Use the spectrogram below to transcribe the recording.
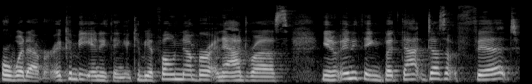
or whatever. It can be anything. It can be a phone number, an address, you know, anything, but that doesn't fit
